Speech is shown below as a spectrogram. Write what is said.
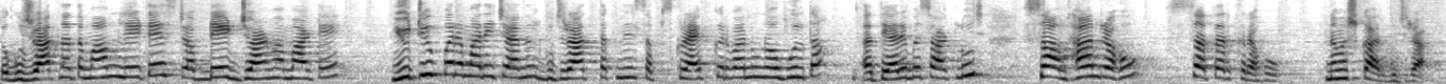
તો ગુજરાતના તમામ લેટેસ્ટ અપડેટ જાણવા માટે યુટ્યુબ પર અમારી ચેનલ ગુજરાત તકને સબસ્ક્રાઇબ કરવાનું ન ભૂલતા. અત્યારે બસ આટલું જ. સાવધાન રહો, સતર્ક રહો. નમસ્કાર ગુજરાત.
